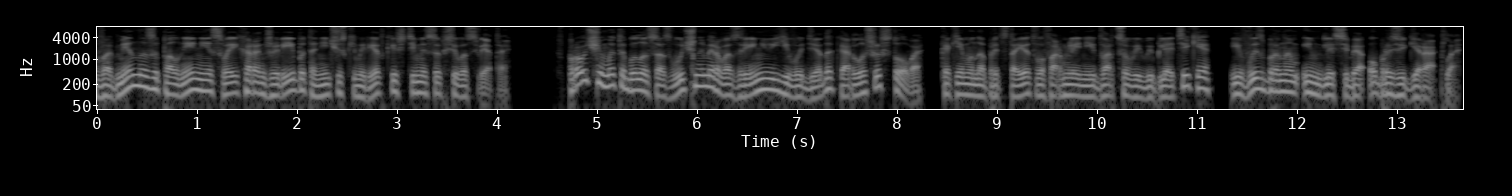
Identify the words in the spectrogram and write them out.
в обмен на заполнение своих оранжерей ботаническими редкостями со всего света. Впрочем, это было созвучно мировоззрению его деда Карла VI, каким она предстает в оформлении дворцовой библиотеки и в избранном им для себя образе Геракла,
